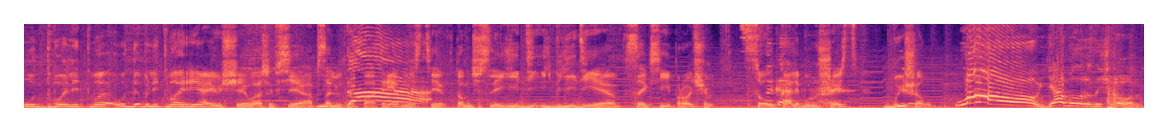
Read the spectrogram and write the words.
удовлетво... удовлетворяющее ваши все абсолютно да! потребности, в том числе еди... в еде, в сексе и прочем, Soul Calibur 6 вышел. Вау! Я был разочарован.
